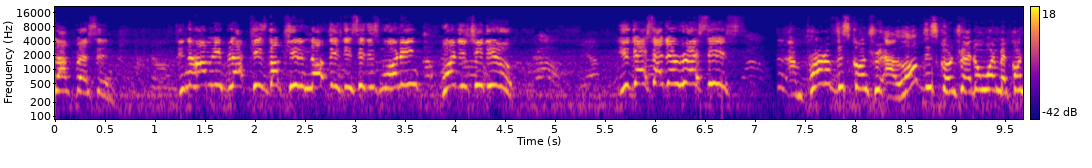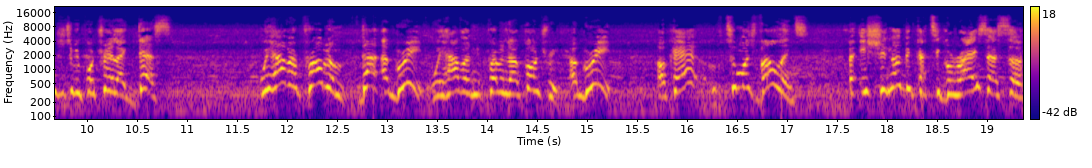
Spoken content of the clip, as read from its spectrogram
black person. Do you know how many black kids got killed in Northeast DC this morning? What did she do? You guys are the racists. I'm proud of this country. I love this country. I don't want my country to be portrayed like this. We have a problem. That agreed. We have a problem in our country. Agreed. Okay? Too much violence. But it should not be categorized as a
